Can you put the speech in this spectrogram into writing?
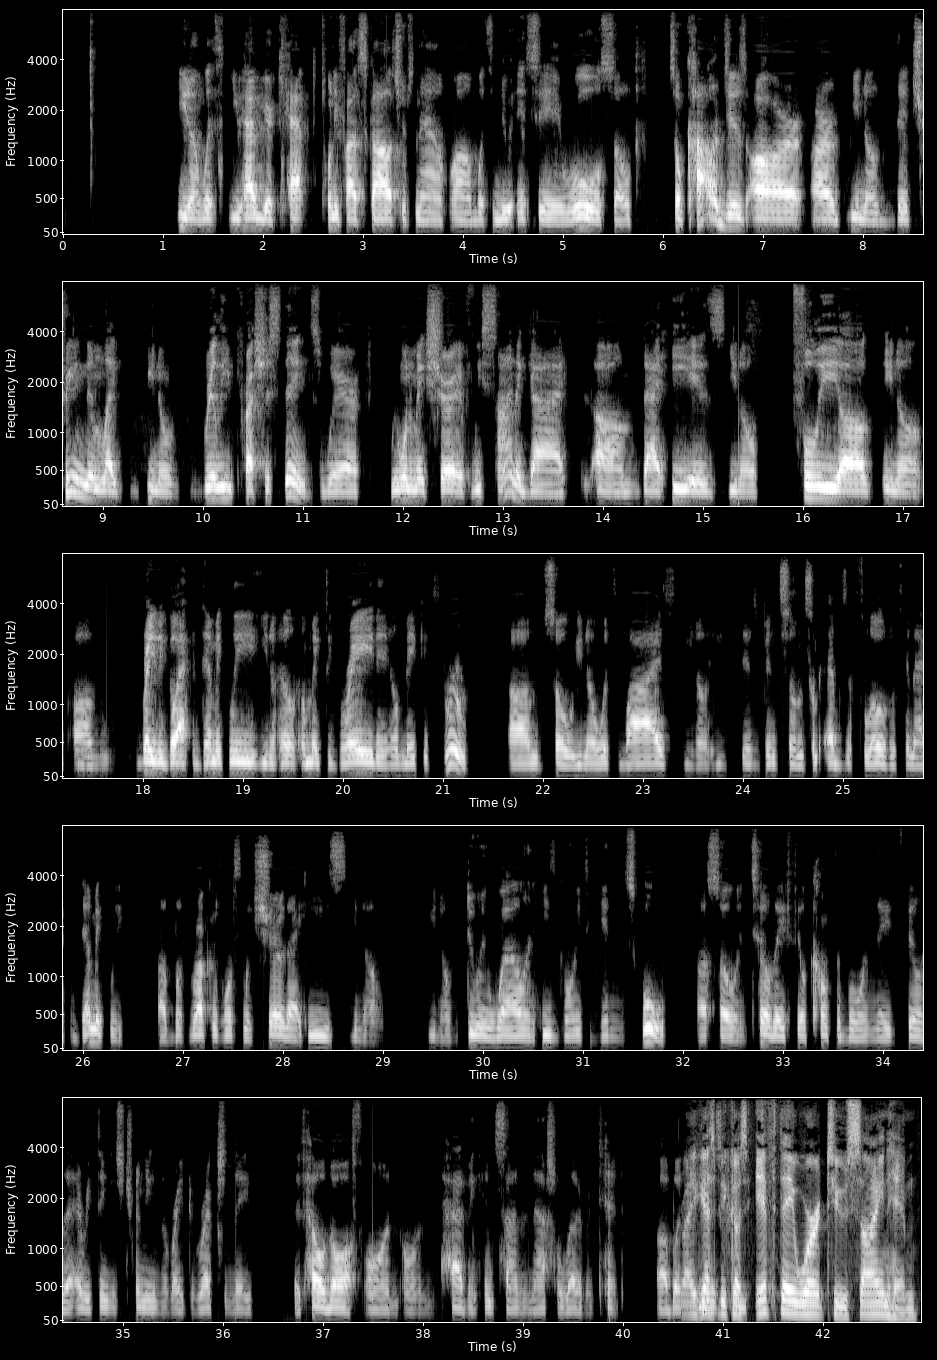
you know, with you have your cap 25 scholarships now um, with the new NCAA rules. So, so colleges are are you know they're treating them like you know really precious things. Where we want to make sure if we sign a guy um, that he is you know fully uh, you know um, ready to go academically. You know he'll he'll make the grade and he'll make it through. Um, so you know with Wise, you know he, there's been some some ebbs and flows with him academically, uh, but Rutgers wants to make sure that he's you know you know, doing well and he's going to get into school. Uh, so until they feel comfortable and they feel that everything is trending in the right direction, they they've held off on on having him sign a national letter of intent. Uh, but right, I guess because if they were to sign him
